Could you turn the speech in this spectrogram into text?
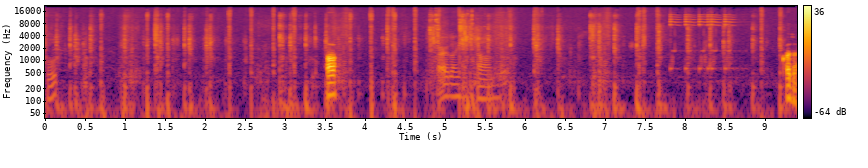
굿 아. 빨간 시탄 가자.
